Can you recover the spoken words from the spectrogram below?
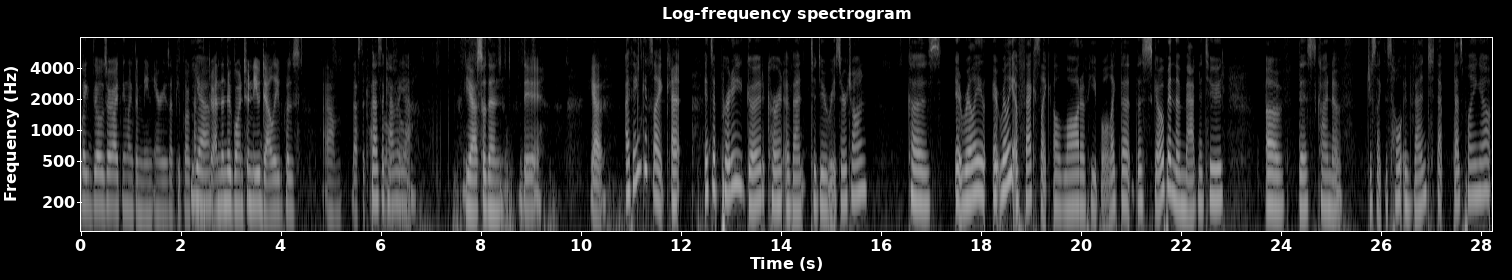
like those are I think like the main areas that people are coming Yeah. to. And then they're going to New Delhi because um that's the capital. That's the capital, so- yeah. Yeah, so then they yeah, I think it's like And- it's a pretty good current event to do research on cuz it really it really affects like a lot of people. Like the the scope and the magnitude of this kind of just like this whole event that that's playing out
